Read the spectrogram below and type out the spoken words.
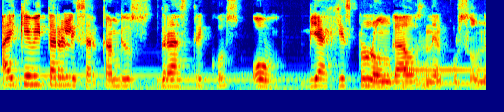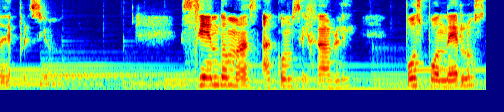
Hay que evitar realizar cambios drásticos o viajes prolongados en el curso de una depresión siendo más aconsejable posponerlos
